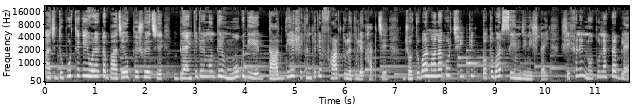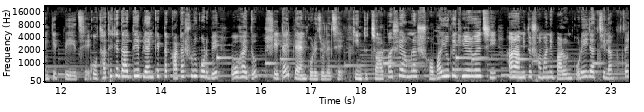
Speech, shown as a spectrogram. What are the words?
আজ দুপুর থেকেই ওর একটা বাজে অভ্যেস হয়েছে। ব্ল্যাঙ্কেটের মধ্যে মুখ দিয়ে দাঁত দিয়ে সেখান থেকে ফাড় তুলে তুলে খাচ্ছে। যতবার মানা করছি, ঠিক ততবার সেম জিনিসটাই। সেখানে নতুন একটা ব্ল্যাঙ্কেট পেয়েছে। কোথা থেকে দাঁত দিয়ে ব্ল্যাঙ্কেটটা কাটা শুরু করবে, ও হয়তো সেটাই প্ল্যান করে চলেছে। কিন্তু চারপাশে আমরা সবাই ওকে ঘিরে রয়েছি, আর আমি তো সমানে বারণ করেই যাচ্ছিলাম, তাই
